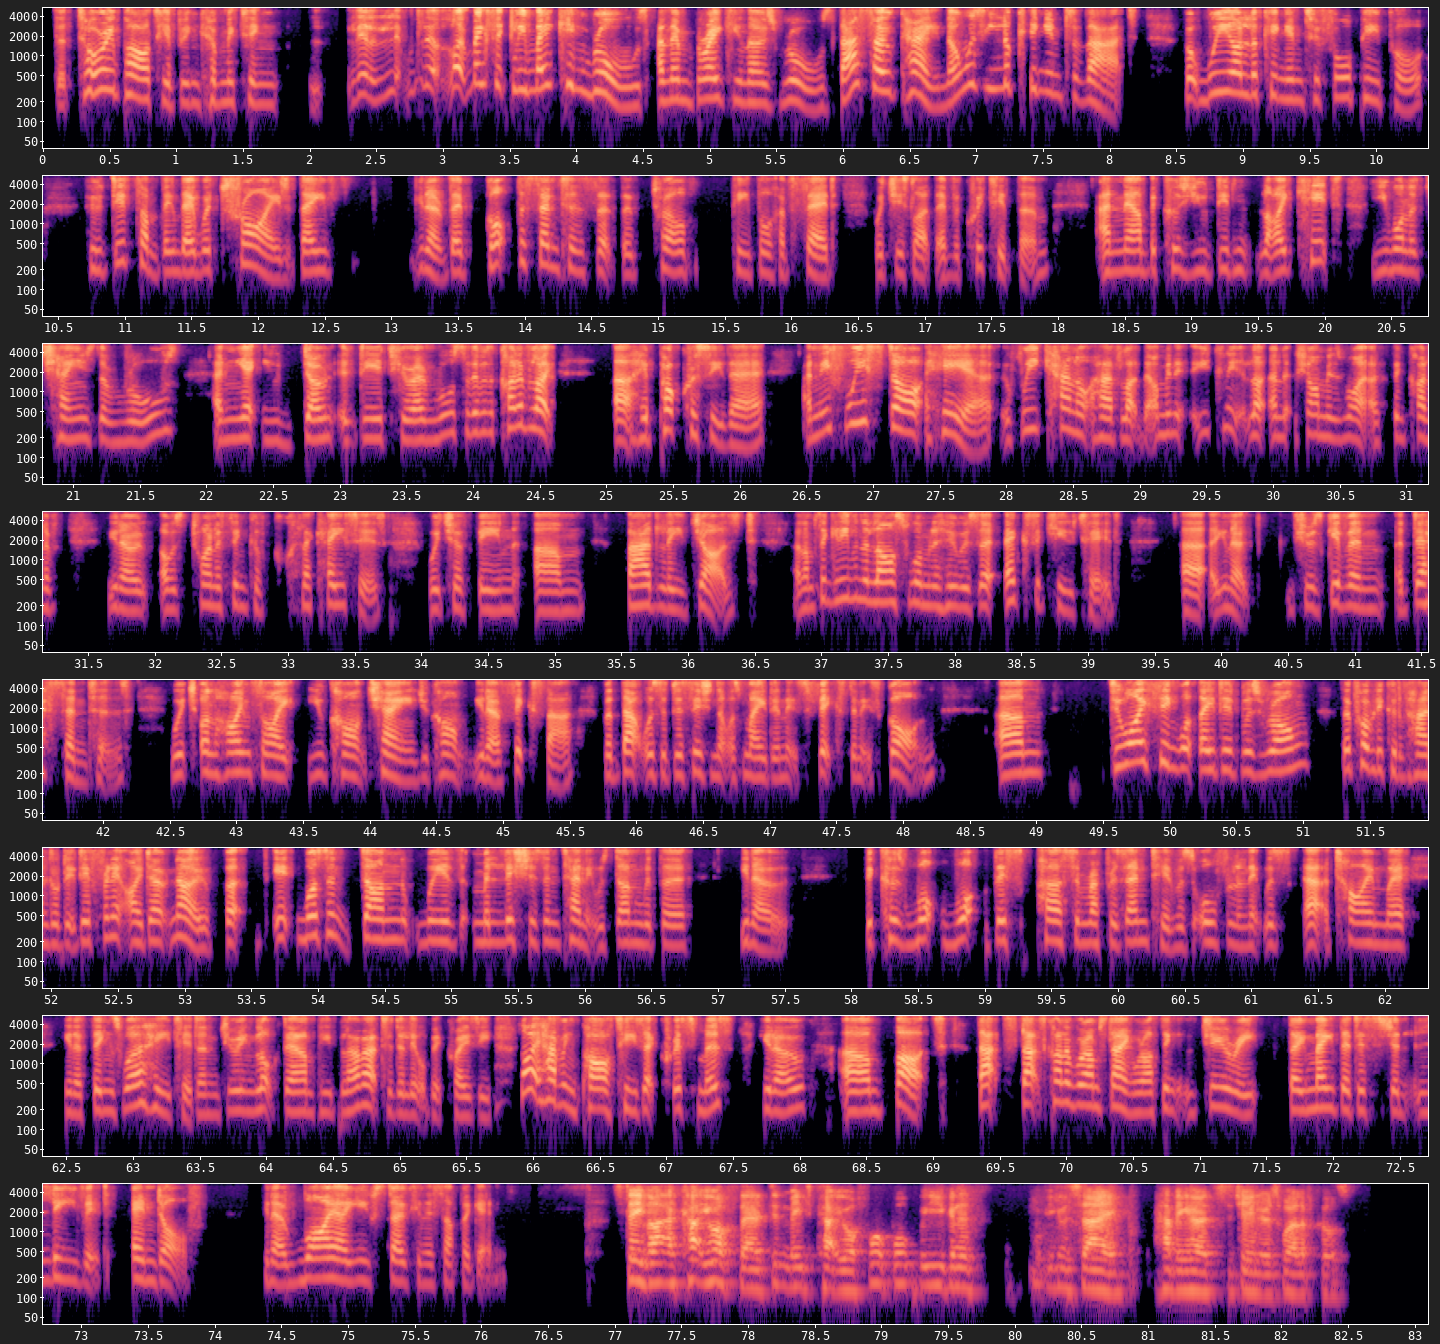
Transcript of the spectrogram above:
the Tory party have been committing li- li- li- like basically making rules and then breaking those rules. That's okay. No one's looking into that. But we are looking into four people who did something. They were tried. They've, you know, they've got the sentence that the 12 people have said, which is like they've acquitted them. And now because you didn't like it, you want to change the rules and yet you don't adhere to your own rules. So there was a kind of like uh, hypocrisy there. And if we start here, if we cannot have like, I mean, you can, like, and Charmian's right. I think kind of, you know, I was trying to think of cases which have been um, badly judged. And I'm thinking even the last woman who was uh, executed, uh, you know, she was given a death sentence, which on hindsight you can't change, you can't, you know, fix that. But that was a decision that was made and it's fixed and it's gone. Um, do I think what they did was wrong? They probably could have handled it differently. I don't know, but it wasn't done with malicious intent. It was done with the, you know, because what what this person represented was awful, and it was at a time where you know things were heated, and during lockdown people have acted a little bit crazy, like having parties at Christmas, you know. Um, but that's that's kind of where I'm staying. Where I think the jury they made their decision, leave it, end of. You know, why are you stoking this up again? Steve, I, I cut you off there. Didn't mean to cut you off. What what were you gonna what were you gonna say? Having heard Sajeela as well, of course.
